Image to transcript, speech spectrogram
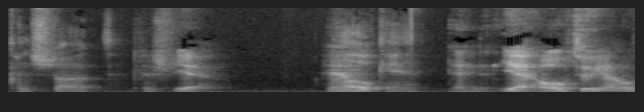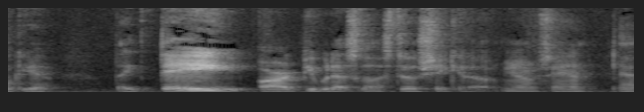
construct Cause yeah, him can and yeah, Hove too. Yeah, Hove, yeah. Like they are people that's gonna still shake it up. You know what I'm saying? Yeah.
